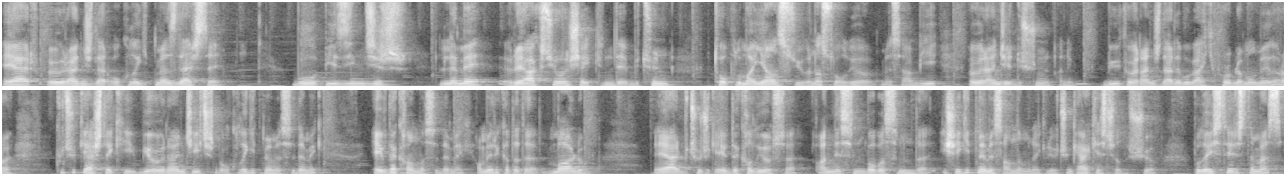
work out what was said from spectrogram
Eğer öğrenciler okula gitmezlerse bu bir zincirleme reaksiyon şeklinde bütün topluma yansıyor. Nasıl oluyor? Mesela bir öğrenci düşünün. Hani büyük öğrencilerde bu belki problem olmayabilir ama küçük yaştaki bir öğrenci için okula gitmemesi demek evde kalması demek. Amerika'da da malum eğer bir çocuk evde kalıyorsa annesinin babasının da işe gitmemesi anlamına geliyor. Çünkü herkes çalışıyor. Bu da ister istemez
